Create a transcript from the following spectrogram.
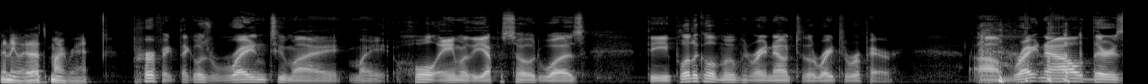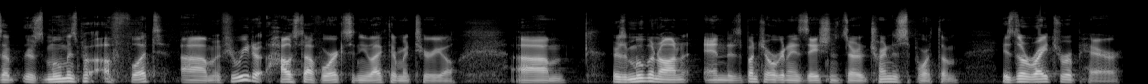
Anyway, that's my rant. Perfect. That goes right into my my whole aim of the episode was the political movement right now to the right to repair. Um, right now, there's a there's movements afoot. Um, if you read how stuff works and you like their material, um, there's a movement on, and there's a bunch of organizations that are trying to support them. Is the right to repair?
